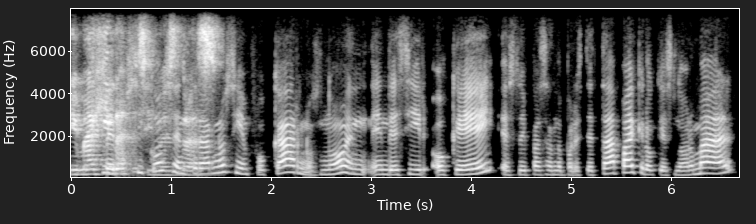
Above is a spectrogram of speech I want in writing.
Imagínate. Pero sí concentrarnos y enfocarnos, ¿no? En, en, decir, ok, estoy pasando por esta etapa, creo que es normal,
